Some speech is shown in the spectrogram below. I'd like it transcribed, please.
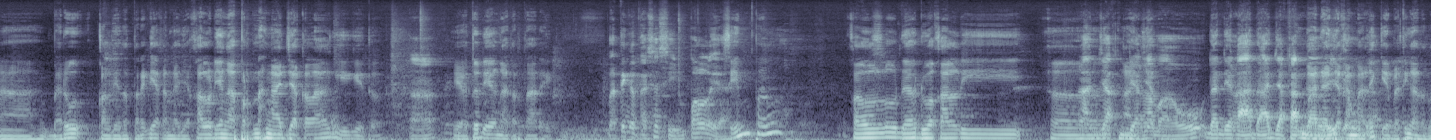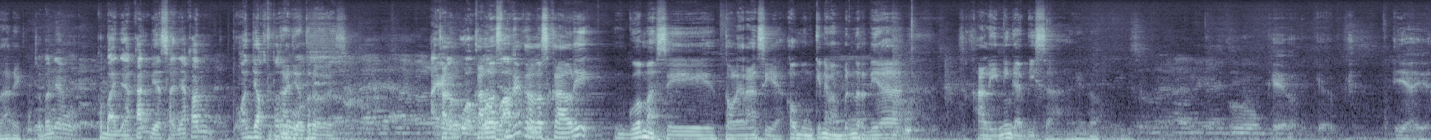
Nah baru kalau dia tertarik dia akan ngajak. Kalau dia nggak pernah ngajak lagi gitu. Hah? ya itu dia nggak tertarik. Berarti ngetesnya simple ya. simple kalau lu udah dua kali eh, ngajak dia nggak mau dan dia nggak ada ajakan ada balik, ajakan ya balik ya berarti nggak tertarik. Cuman yang kebanyakan biasanya kan ngajak terus. ngajak terus. Kalau sebenarnya kalau sekali gue masih toleransi ya. Oh mungkin emang bener dia kali ini nggak bisa gitu Oke oke oke. Iya iya.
